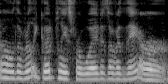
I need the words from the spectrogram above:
Oh, the really good place for wood is over there.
